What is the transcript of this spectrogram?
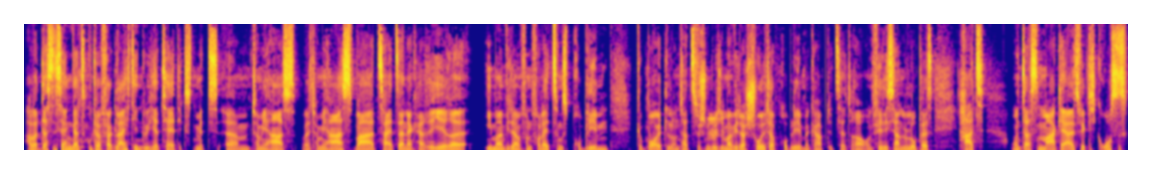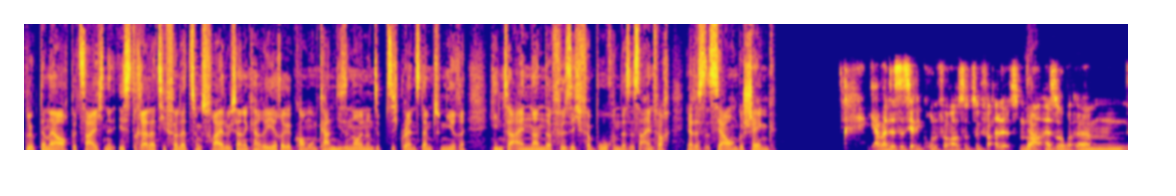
Aber das ist ja ein ganz guter Vergleich, den du hier tätigst mit ähm, Tommy Haas, weil Tommy Haas war Zeit seiner Karriere immer wieder von Verletzungsproblemen gebeutelt und hat zwischendurch mhm. immer wieder Schulterprobleme gehabt etc. Und Feliciano Lopez hat, und das mag er als wirklich großes Glück dann ja auch bezeichnen, ist relativ verletzungsfrei durch seine Karriere gekommen und kann diese 79 Grand Slam Turniere hintereinander für sich verbuchen. Das ist einfach, ja, das ist ja auch ein Geschenk. Ja, aber das ist ja die Grundvoraussetzung für alles. Ne? Ja. Also ähm,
